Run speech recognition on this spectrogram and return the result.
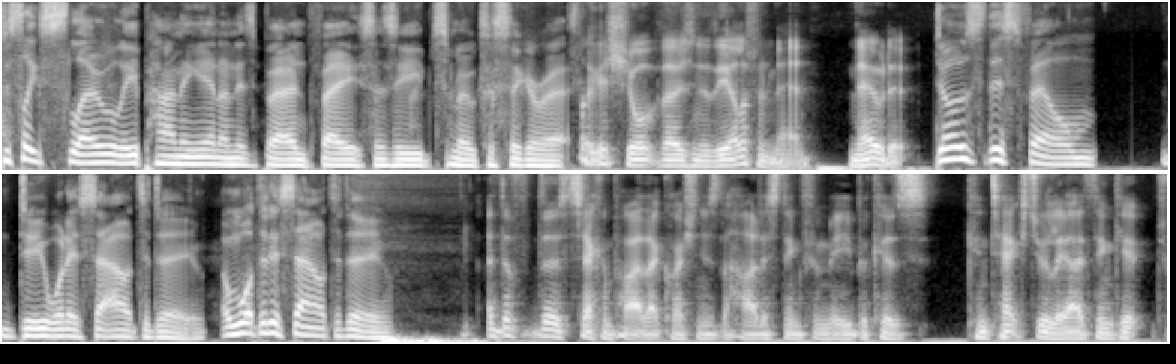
just like slowly panning in on his burned face as he smokes a cigarette. it's like a short version of The Elephant Man. Nailed it. Does this film do what it set out to do? And what did it set out to do? The, the second part of that question is the hardest thing for me because contextually, I think it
